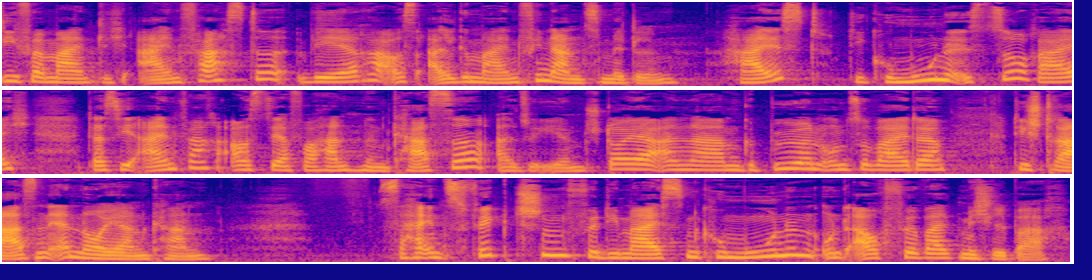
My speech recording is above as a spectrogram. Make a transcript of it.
Die vermeintlich einfachste wäre aus allgemeinen Finanzmitteln. Heißt, die Kommune ist so reich, dass sie einfach aus der vorhandenen Kasse, also ihren Steuerannahmen, Gebühren und so weiter, die Straßen erneuern kann. Science Fiction für die meisten Kommunen und auch für Waldmichelbach.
